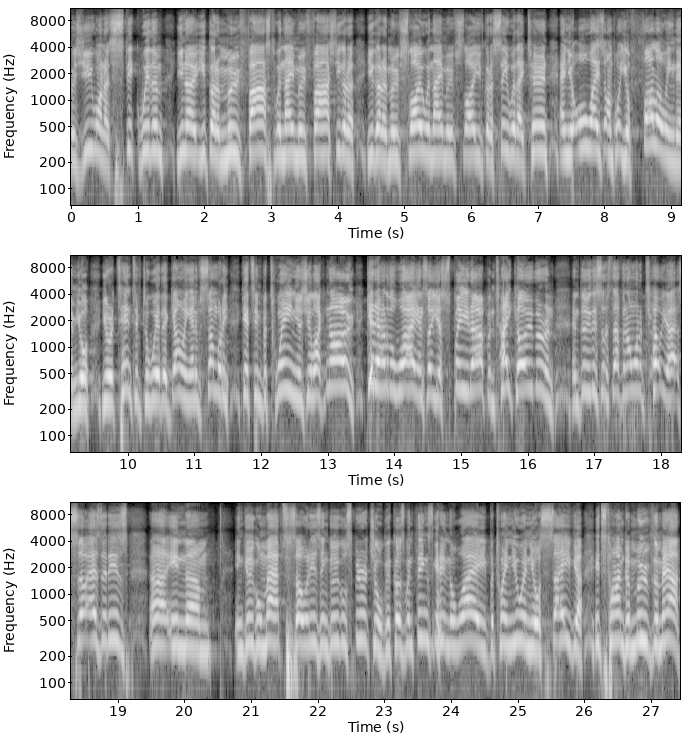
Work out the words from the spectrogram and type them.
because you want to stick with them. You know, you've got to move fast when they move fast. You've got, to, you've got to move slow when they move slow. You've got to see where they turn, and you're always on point. You're following them. You're, you're attentive to where they're going. And if somebody gets in between you, as you're like, no, get out of the way. And so you speed up and take over and, and do this sort of stuff. And I want to tell you, so as it is uh, in. Um, in Google Maps, so it is in Google Spiritual, because when things get in the way between you and your Savior, it's time to move them out.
